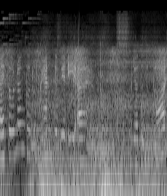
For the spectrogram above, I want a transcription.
តៃស៊ូហ្នឹងគឺសំខាន់គឺមាន ES យកទៅ support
